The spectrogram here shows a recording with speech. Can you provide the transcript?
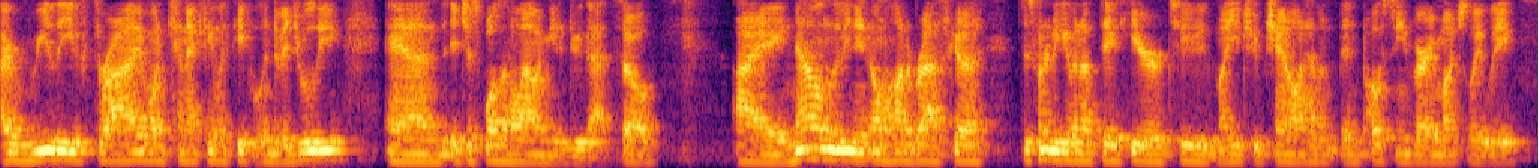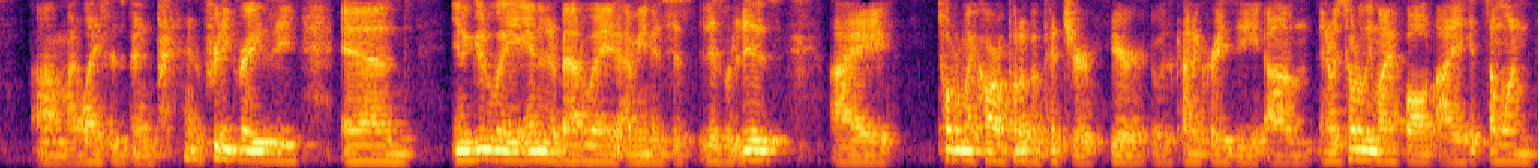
I really thrive on connecting with people individually, and it just wasn't allowing me to do that. So I now am living in Omaha, Nebraska. Just wanted to give an update here to my YouTube channel. I haven't been posting very much lately. Um, my life has been pretty crazy and in a good way and in a bad way. I mean, it's just, it is what it is. I totaled my car. I'll put up a picture here. It was kind of crazy. Um, and it was totally my fault. I hit someone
